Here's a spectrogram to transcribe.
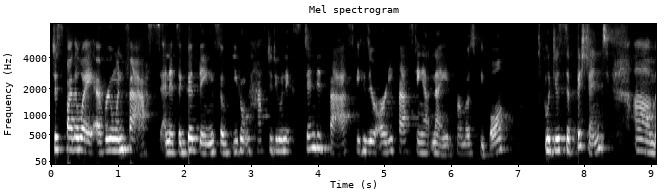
Just by the way, everyone fasts and it's a good thing. So you don't have to do an extended fast because you're already fasting at night for most people. Which is sufficient, um,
